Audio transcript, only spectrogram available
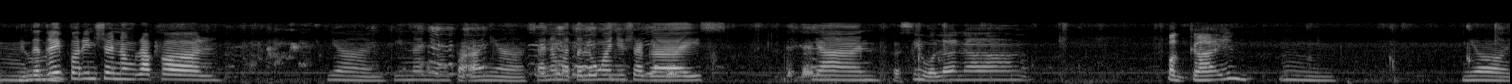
Mm, Yun. drive pa rin siya ng rakal. Yan, tingnan niyo ang paa niya. Sana matulungan niyo siya guys. Yan. kasi wala na pagkain Mm. Yan.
